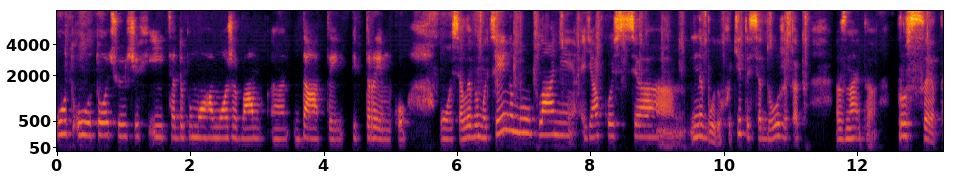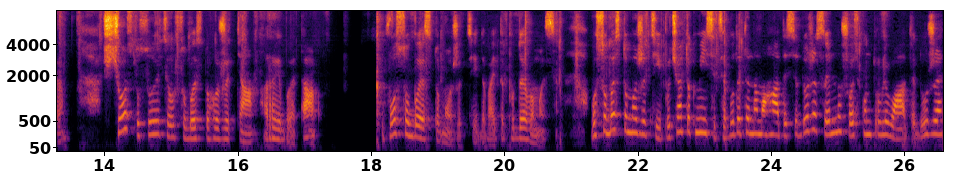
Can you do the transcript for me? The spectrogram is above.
от у оточуючих, і ця допомога може вам е, дати підтримку. Ось, але в емоційному плані якось е, не буду хотітися дуже так, знаєте просити. Що стосується особистого життя риби, так? В особистому житті. Давайте подивимося. В особистому житті, початок місяця, будете намагатися дуже сильно щось контролювати, дуже,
